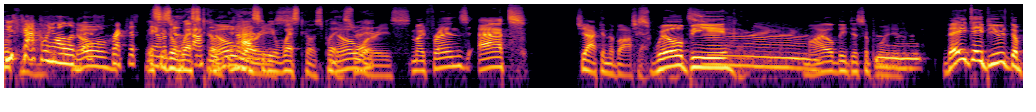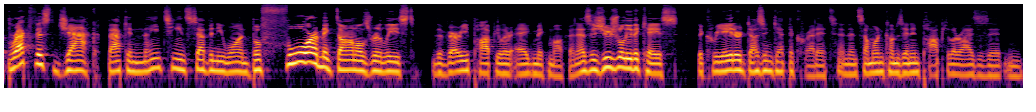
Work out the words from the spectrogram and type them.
who's tackling all of No. this breakfast This sandwiches. is a West Coast. No it and has to be a. West Coast place, no right? worries. My friends at Jack in the Box Jack will be Mm, mildly disappointed. mm. They debuted the Breakfast Jack back in 1971 before McDonald's released the very popular Egg McMuffin. As is usually the case, the creator doesn't get the credit, and then someone comes in and popularizes it and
